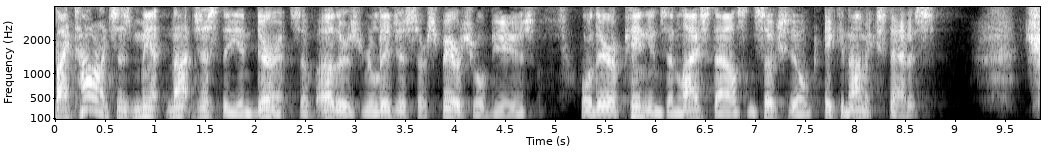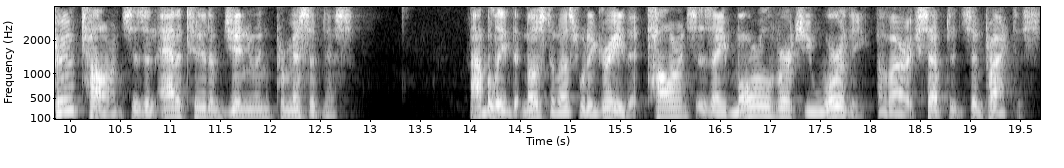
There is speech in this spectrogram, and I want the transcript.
By tolerance is meant not just the endurance of others' religious or spiritual views, or their opinions and lifestyles and socio-economic status. True tolerance is an attitude of genuine permissiveness. I believe that most of us would agree that tolerance is a moral virtue worthy of our acceptance and practice.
